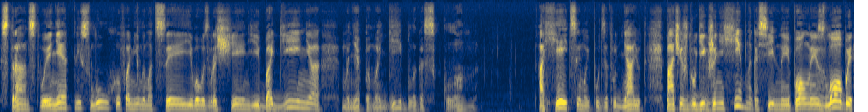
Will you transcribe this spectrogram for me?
странствуя, нет ли слухов о милом отце и его возвращении, богиня, мне помоги благосклонно. Ахейцы мой путь затрудняют, пачешь других женихи многосильные, полные злобы.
